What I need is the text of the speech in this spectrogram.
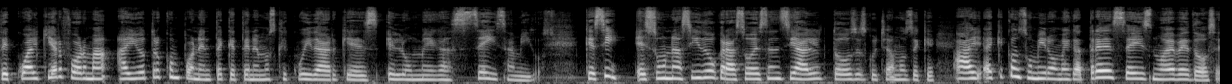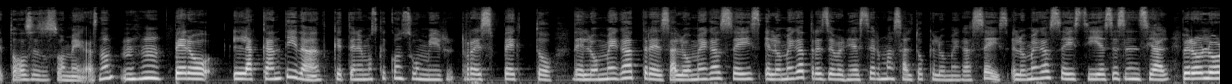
de cualquier forma hay otro componente que tenemos que cuidar que es el omega 6, amigos. Que sí, es un ácido graso esencial. Todos escuchamos de que hay, que consumir omega 3, 6, 9, 12, todos esos omegas, ¿no? Pero la cantidad que tenemos que consumir respecto del omega 3 al omega 6, el omega 3 debería ser más alto que el omega 6. El omega 6 sí es esencial, pero lo,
